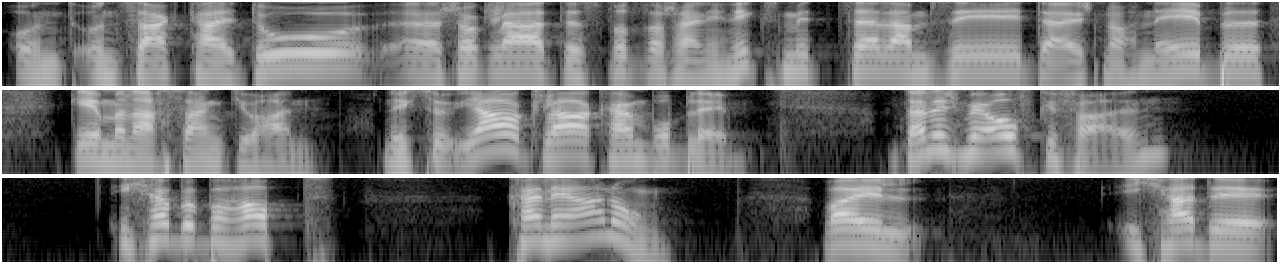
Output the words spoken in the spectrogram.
und, und sagt halt, du, äh, Schokolade, das wird wahrscheinlich nichts mit Zell am See, da ist noch Nebel, gehen wir nach St. Johann. Nicht so, ja, klar, kein Problem. Und dann ist mir aufgefallen, ich habe überhaupt keine Ahnung, weil ich hatte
